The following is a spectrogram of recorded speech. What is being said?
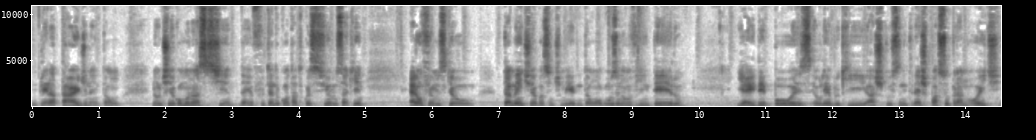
em plena tarde, né? Então não tinha como não assistir. Daí eu fui tendo contato com esses filmes, só que eram filmes que eu também tinha bastante medo, então alguns eu não via inteiro. E aí depois eu lembro que acho que o Cine Trash passou pra noite,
